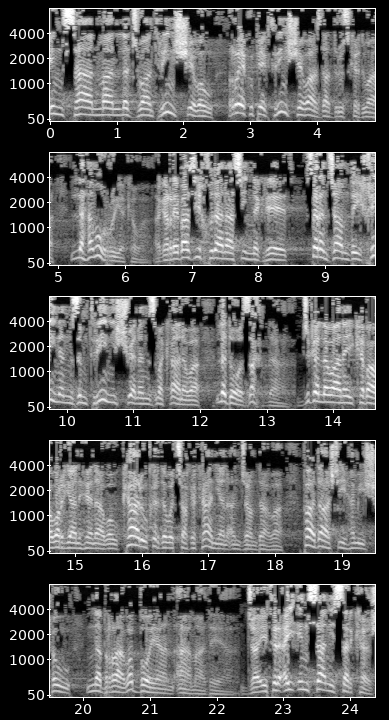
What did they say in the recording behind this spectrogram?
ئینسانمان لە جوانترین شێوە و ڕێک و پێکترین شێوازدا دروست کردووە لە هەموو ڕوویەکەوە ئەگەر ڕێبازی خوداناسی نەکرێت سەرنجام دەیخینە نزمترینی شوێنە نزمەکانەوە لە دۆ زەخدا جگە لەوانەی کە باوەڕیان هێناوە و کار و کردەوە چاکەکانیان ئەنجام داوە پاداشتی هەمیشە و نەبڕاوە بۆیان ئامادەیە جا ئیتر ئەی ئینسانی سەرکەش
